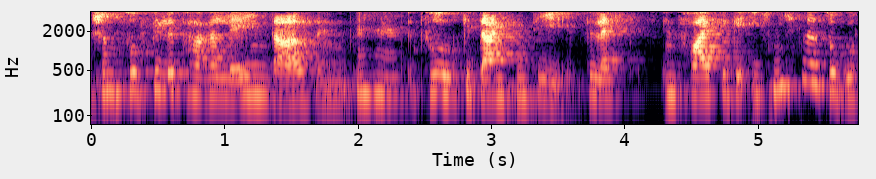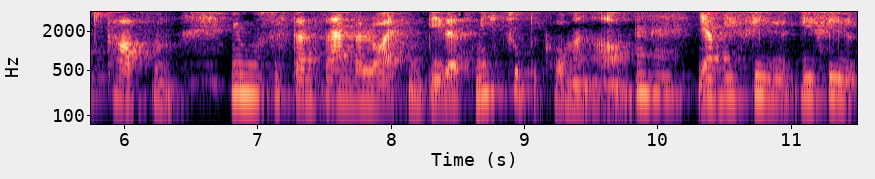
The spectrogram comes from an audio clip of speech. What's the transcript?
schon so viele Parallelen da sind zu Gedanken, die vielleicht ins heutige Ich nicht mehr so gut passen. Wie muss es dann sein bei Leuten, die das nicht so bekommen haben? Ja, wie viel, wie viel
